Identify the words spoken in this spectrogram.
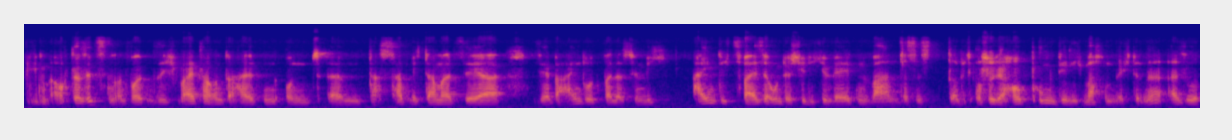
blieben auch da sitzen und wollten sich weiter unterhalten und ähm, das hat mich damals sehr, sehr beeindruckt, weil das für mich eigentlich zwei sehr unterschiedliche Welten waren. Das ist, glaube ich, auch so der Hauptpunkt, den ich machen möchte. Ne? Also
